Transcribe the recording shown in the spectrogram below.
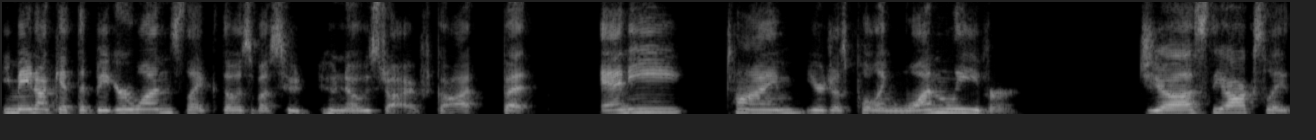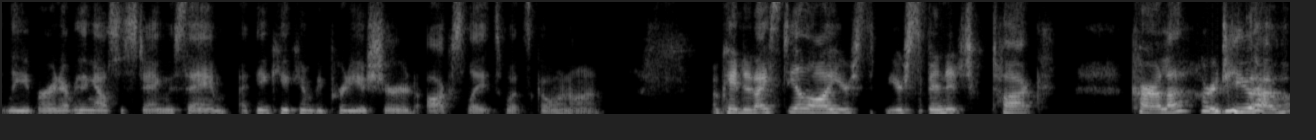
you may not get the bigger ones like those of us who who nosedived got. But any time you're just pulling one lever just the oxalate lever and everything else is staying the same, I think you can be pretty assured oxalate's what's going on. Okay, did I steal all your your spinach talk, Karla, or do you have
